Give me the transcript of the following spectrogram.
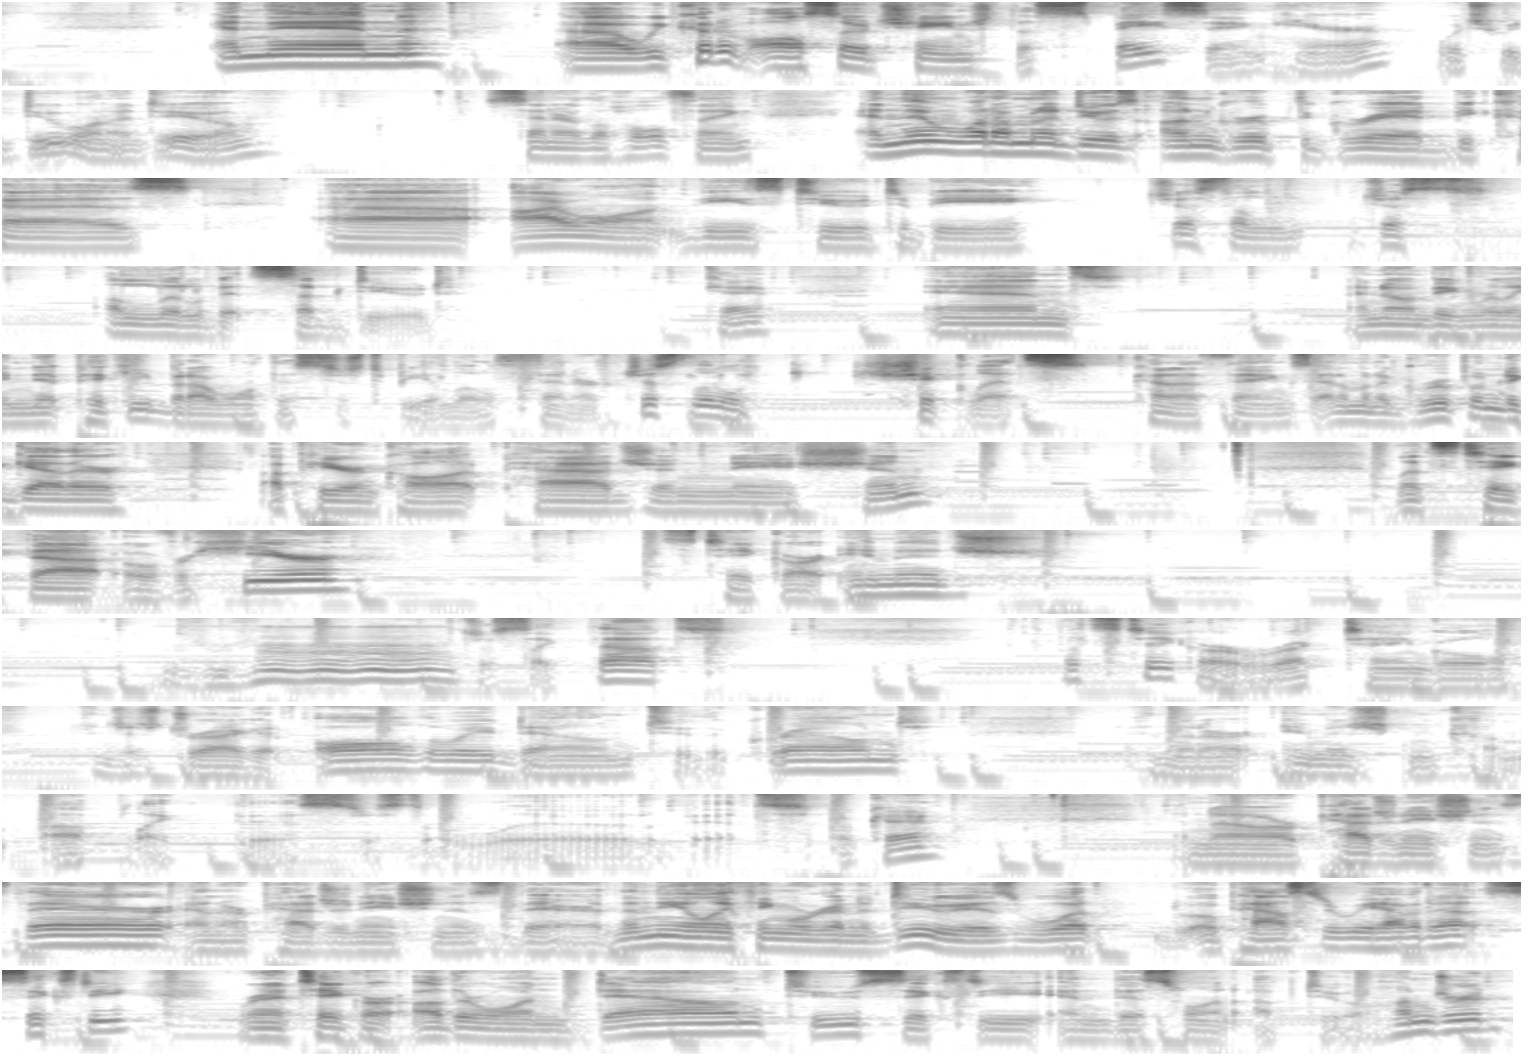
and then uh, we could have also changed the spacing here, which we do want to do. Center the whole thing, and then what I'm going to do is ungroup the grid because uh, I want these two to be just a just a little bit subdued. Okay, and I know I'm being really nitpicky, but I want this just to be a little thinner, just little chiclets kind of things. And I'm going to group them together up here and call it pagination. Let's take that over here. Let's take our image. Mm -hmm, just like that. Let's take our rectangle and just drag it all the way down to the ground. And then our image can come up like this, just a little bit, okay? And now our pagination is there and our pagination is there. Then the only thing we're gonna do is what opacity we have it at? 60. We're gonna take our other one down to 60 and this one up to 100.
